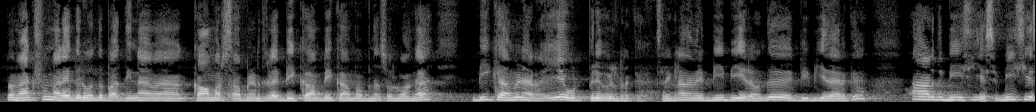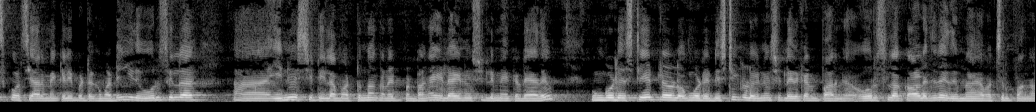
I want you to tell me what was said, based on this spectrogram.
இப்போ மேக்ஸிமம் நிறைய பேர் வந்து பார்த்திங்கன்னா காமர்ஸ் அப்படின்னு இடத்துல பிகாம் பிகாம் அப்படின்னு தான் சொல்லுவாங்க. பிகாமே நிறைய உட்பிரிவுகள் இருக்குது சரிங்களா? அதே மாதிரி பிபிஏல வந்து பிபிஏ தான் இருக்குது அடுத்து பிசிஎஸ் பிசிஎஸ் கோர்ஸ் யாருமே கேள்விப்பட்டிருக்க மாட்டேங்குது இது ஒரு சில யூனிவர்சிட்டியில் மட்டும்தான் கனெக்ட் பண்ணுறாங்க எல்லா யூனிவர்சிட்டிலையுமே கிடையாது. உங்களுடைய ஸ்டேட்டில் உள்ள உங்களுடைய டிஸ்ட்ரிக்டில் உள்ள யூனிவர்சிட்டியில் இருக்கான்னு பாருங்கள் ஒரு சில காலேஜில் இது மே வச்சுருப்பாங்க.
